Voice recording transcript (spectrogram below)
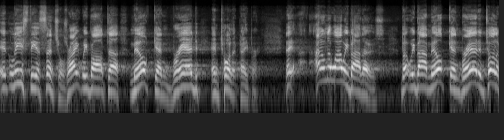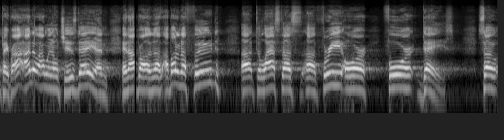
at least the essentials, right? We bought uh, milk and bread and toilet paper. I don't know why we buy those, but we buy milk and bread and toilet paper. I, I know I went on Tuesday and, and I, brought enough, I bought enough food uh, to last us uh, three or four days. So,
